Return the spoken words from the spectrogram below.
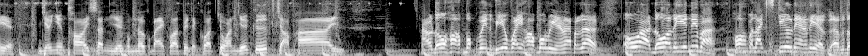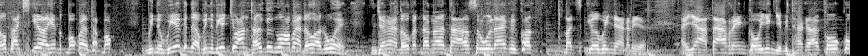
នេះអញ្ចឹងយើងថយសិនយើងកុំនៅក្បែរគាត់ពេកតែគាត់ជន់យើងគឺចប់ហើយ អាដូហោះបុកវិញវាវាយហោះបុកយ៉ាងណាប្រដៅអូអាដូអត់ហ៊ានទេបាទហោះផ្ដាច់ skill នេះនេះអាដូផ្ដាច់ skill ឲ្យហ៊ានទៅបុកតែបុកវិនវាគឺតែវិនវាជន់ត្រូវគឺងាប់ឯអាដូអត់រស់ឯងអញ្ចឹងអាដូក៏ដឹងថាស្រួលដែរគឺគាត់ផ្ដាច់ skill វិញណាគ្នាអាយ៉ាតា Franco យើងនិយាយពីថាគោគោ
